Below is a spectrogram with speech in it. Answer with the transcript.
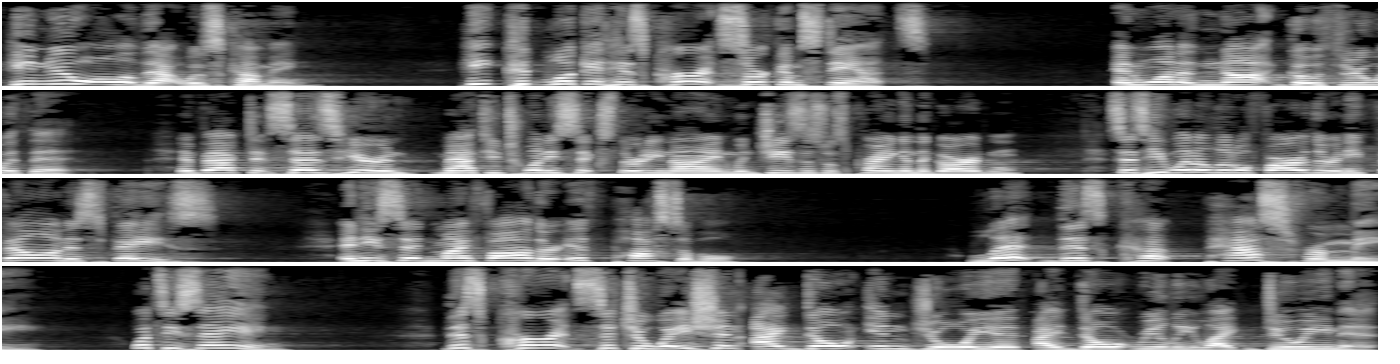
he knew all of that was coming. He could look at his current circumstance and want to not go through with it. In fact, it says here in Matthew 26, 39, when Jesus was praying in the garden, says he went a little farther and he fell on his face. And he said, My father, if possible, let this cup pass from me. What's he saying? This current situation, I don't enjoy it. I don't really like doing it.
